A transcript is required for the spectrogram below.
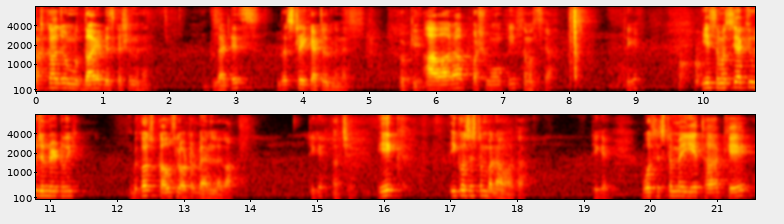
आज का जो मुद्दा है डिस्कशन है that is the stray cattle means okay आवारा पशुओं की समस्या। ठीक है? ये समस्या क्यों जनरेट हुई? बिकॉज़ काउ स्लॉटर बैन लगा। ठीक है? अच्छा। एक इकोसिस्टम बना हुआ था। ठीक है? वो सिस्टम में ये था कि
